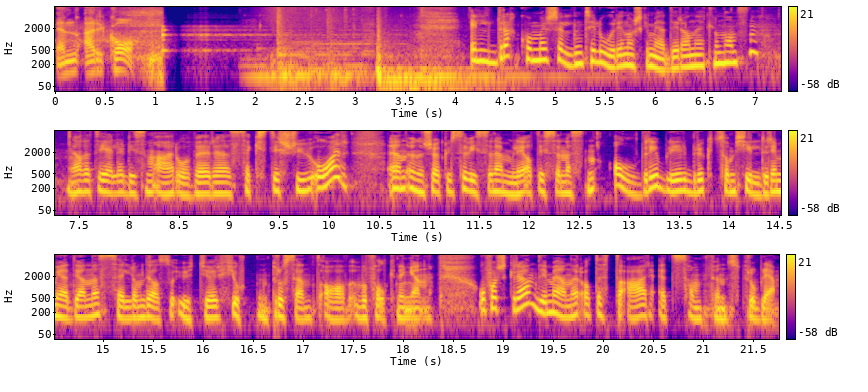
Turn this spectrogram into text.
NRK. Eldre kommer sjelden til orde i norske medier, Anette Lund Hansen. Ja, Dette gjelder de som er over 67 år. En undersøkelse viser nemlig at disse nesten aldri blir brukt som kilder i mediene, selv om de altså utgjør 14% av befolkningen. Og Forskere de mener at dette er et samfunnsproblem.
